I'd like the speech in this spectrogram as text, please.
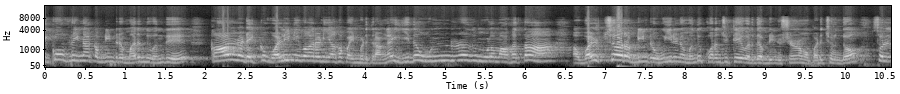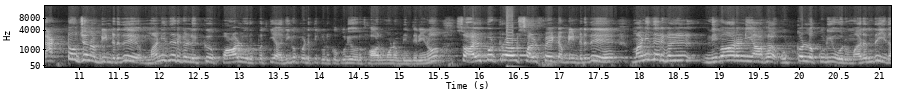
டிகோஃப்ளினாக் அப்படின்ற மருந்து வந்து கால்நடைக்கு வலி நிவாரணியாக பயன்படுத்துகிறாங்க இதை உண்றது மூலமாகத்தான் வல்ச்சர் அப்படின்ற உயிரினம் வந்து குறைஞ்சிட்டே வருது அப்படின்ற விஷயம் நம்ம படிச்சிருந்தோம். ஸோ லாக்டோஜன் அப்படின்றது மனிதர்களுக்கு பால் உற்பத்தியை அதிகப்படுத்தி கொடுக்கக்கூடிய ஒரு ஹார்மோன் அப்படின்னு தெரியணும் ஸோ அல்பட்ரால் சல்ஃபேட் அப்படின்றது மனிதர்கள் நிவாரணியாக உட்கொள்ளக்கூடிய ஒரு மருந்து. இது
